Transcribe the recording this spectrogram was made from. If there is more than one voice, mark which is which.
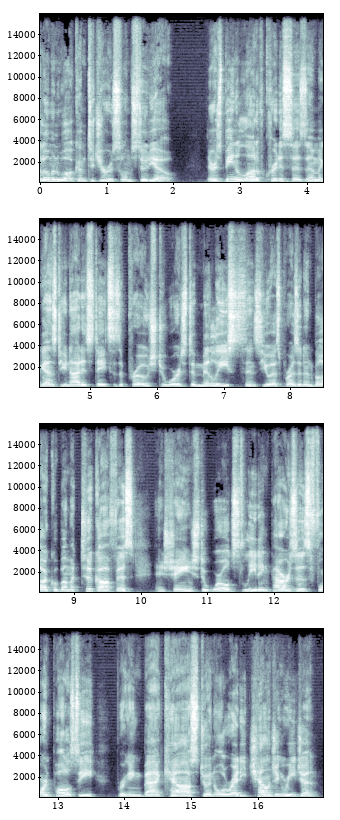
Speaker 1: Shalom and welcome to Jerusalem Studio. There's been a lot of criticism against the United States' approach towards the Middle East since US President Barack Obama took office and changed the world's leading powers' foreign policy, bringing back chaos to an already challenging region.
